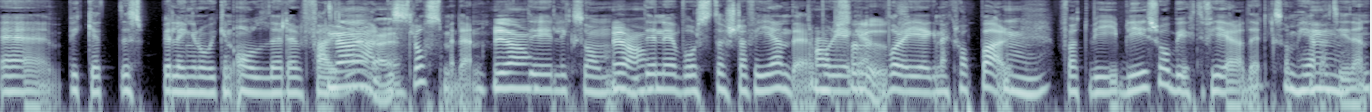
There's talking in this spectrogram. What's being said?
Mm. Eh, vilket, det spelar ingen roll vilken ålder eller färg vi är, vi slåss med den. Ja. Det är liksom, ja. Den är vår största fiende, våra egna, våra egna, kroppar. Mm. För att vi blir så objektifierade liksom, hela mm. tiden.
